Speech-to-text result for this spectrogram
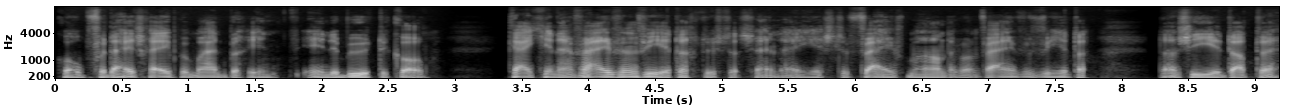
koopvaardijschepen, maar het begint in de buurt te komen. Kijk je naar 45, dus dat zijn de eerste vijf maanden van 45, dan zie je dat de,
